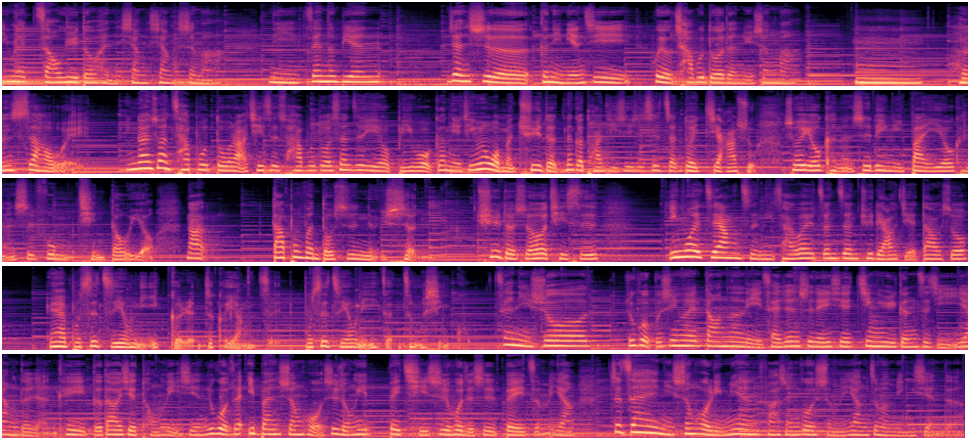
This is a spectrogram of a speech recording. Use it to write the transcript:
因为遭遇都很相像，是吗？你在那边认识了跟你年纪会有差不多的女生吗？嗯，很少诶、欸，应该算差不多啦。其实差不多，甚至也有比我更年轻。因为我们去的那个团体其实是针对家属，所以有可能是另一半，也有可能是父母亲都有。那大部分都是女生。去的时候，其实因为这样子，你才会真正去了解到说，原来不是只有你一个人这个样子，不是只有你一个人这么辛苦。在你说，如果不是因为到那里才认识了一些境遇跟自己一样的人，可以得到一些同理心。如果在一般生活是容易被歧视或者是被怎么样，这在你生活里面发生过什么样这么明显的？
